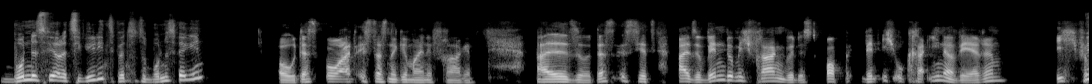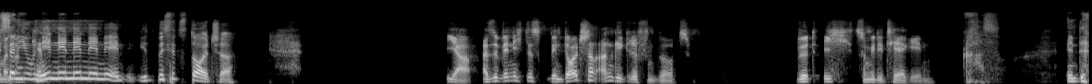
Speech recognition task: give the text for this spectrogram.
Bundeswehr oder Zivildienst, würdest du zur Bundeswehr gehen? Oh, das, oh, ist das eine gemeine Frage. Also, das ist jetzt, also, wenn du mich fragen würdest, ob, wenn ich Ukrainer wäre, ich für bist ja nicht, nee, nee, nee, nee, nee, du bist jetzt Deutscher. Ja, also wenn ich das, wenn Deutschland angegriffen wird, würde ich zum Militär gehen. Krass. In der,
